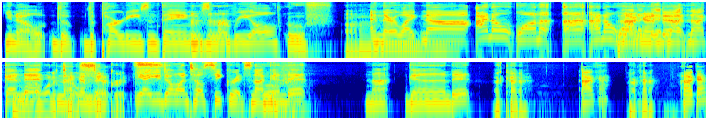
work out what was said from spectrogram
you know, the the parties and things Mm-hmm. are real. Oof. And they're like, nah, I don't want to. I, I don't Not want gonna to. do Not, it. not gonna. don't do want to tell gonna it. secrets. Yeah, you don't want to tell secrets. Not gonna do it. Not gonna do it. Okay. Okay. Okay. Okay.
